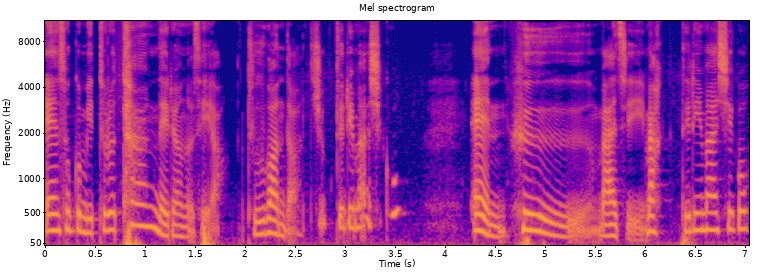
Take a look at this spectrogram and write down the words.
and 손끝 밑으로 탁 내려놓으세요. 두 번 더. 쭉 들이마시고. And 흐 마지막 들이마시고.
